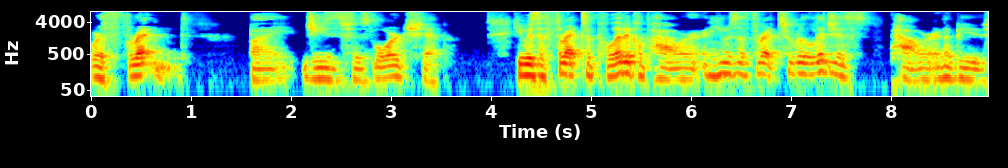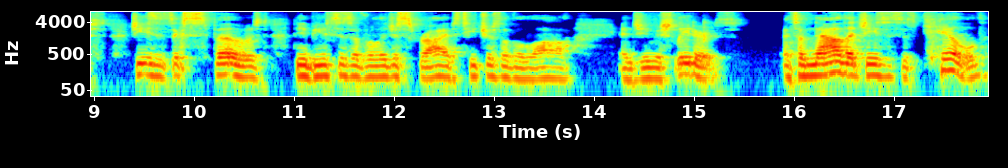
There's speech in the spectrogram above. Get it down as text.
were threatened by Jesus' lordship. He was a threat to political power and he was a threat to religious power and abuse. Jesus exposed the abuses of religious scribes, teachers of the law, and Jewish leaders. And so now that Jesus is killed,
